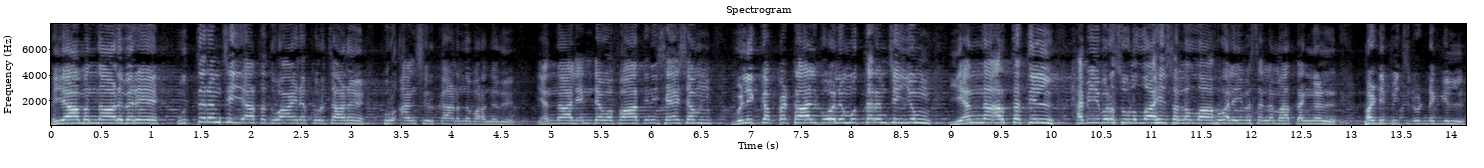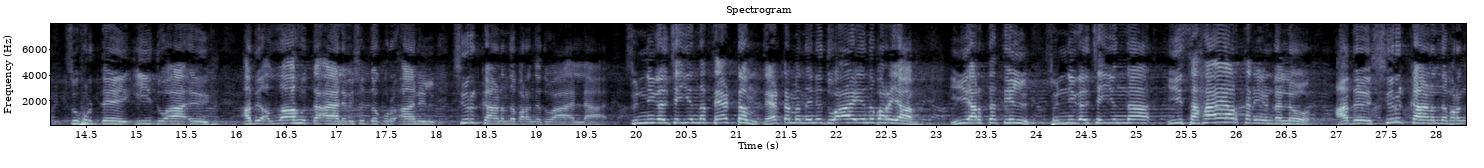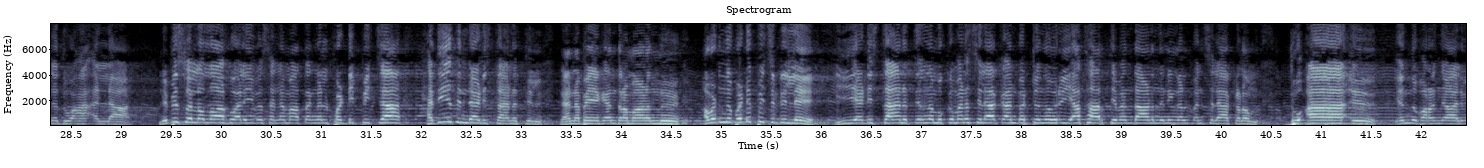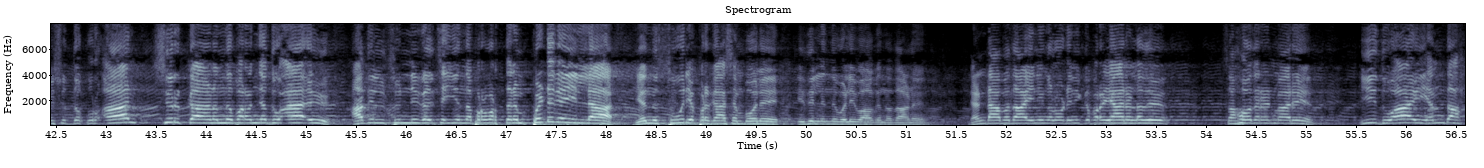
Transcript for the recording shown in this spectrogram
ഖിയാമന്നാൾ വരെ ഉത്തരം ചെയ്യാത്ത ദുആനെ കുറിച്ചാണ് ഖുർആൻ ശിർക്കാണെന്ന് പറഞ്ഞത്. എന്നാൽ എന്റെ വഫാത്തിന് ശേഷം വിളിക്കപ്പെട്ടാൽ പോലും ഉത്തരം ചെയ്യും എന്ന അർത്ഥത്തിൽ ഹബീബ് റസൂലുള്ളാഹി സ്വല്ലല്ലാഹു അലൈഹി വസല്ലമ തങ്ങൾ പഠിപ്പിച്ചിട്ടുണ്ടെങ്കിൽ സുഹൃത്തെ ഈ ദുആ അത് അള്ളാഹു തആല വിശുദ്ധ ഖുർആനിൽ ചുരുക്കാണെന്ന് പറഞ്ഞ ദുആ അല്ല. സുന്നികൾ ചെയ്യുന്ന തേട്ടം തേട്ടം എന്നതിന് ദുആ എന്ന് പറയാം. ഈ അർത്ഥത്തിൽ സുന്നികൾ ചെയ്യുന്ന ഈ സഹായാർത്ഥനയുണ്ടല്ലോ. അത് ശിർക്കാണെന്ന് പറഞ്ഞ ദുആ അല്ല. നബി സല്ലല്ലാഹു അലൈഹി വസല്ലമ തങ്ങൾ പഠിപ്പിച്ച ഹദീസിന്റെ അടിസ്ഥാനത്തിൽ ഞാൻ അഭയകേന്ദ്രമാണെന്ന് അവിടുന്ന് പഠിപ്പിച്ചിട്ടില്ലേ? ഈ അടിസ്ഥാനത്തിൽ നമുക്ക് മനസ്സിലാക്കാൻ പറ്റുന്ന ഒരു യാഥാർത്ഥ്യം എന്താണെന്ന് നിങ്ങൾ മനസ്സിലാക്കണം. ദുആ എന്ന് പറഞ്ഞാൽ വിശുദ്ധ ഖുർആൻ ഷിർക്കാണെന്ന് പറഞ്ഞ ദുആ അതിൽ സുന്നികൾ ചെയ്യുന്ന പ്രവർത്തനം പെടുകയില്ല എന്ന് സൂര്യപ്രകാശം പോലെ ഇതിൽ നിന്ന് വെളിവാകുന്നതാണ്. രണ്ടാമതായി നിങ്ങളോട് എനിക്ക് പറയാനുള്ളത് സഹോദരന്മാര് ഈ ദുആ എന്താ?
